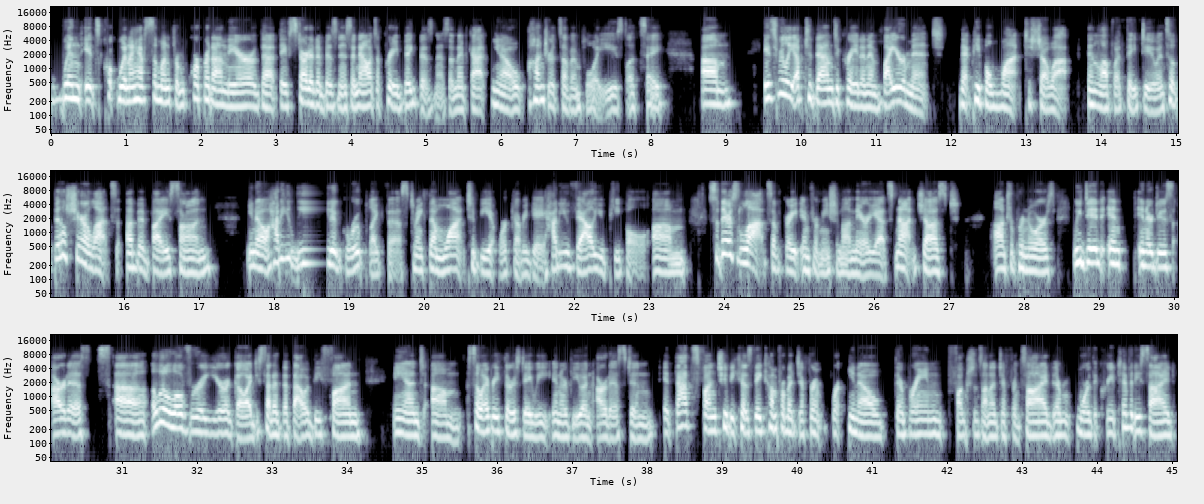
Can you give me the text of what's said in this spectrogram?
when it's when I have someone from corporate on there that they've started a business and now it's a pretty big business and they've got you know hundreds of employees, let's say, um, it's really up to them to create an environment that people want to show up and love what they do. And so they'll share lots of advice on you know, how do you lead a group like this to make them want to be at work every day? How do you value people? Um, so there's lots of great information on there. Yeah, it's not just entrepreneurs. We did in, introduce artists uh, a little over a year ago. I decided that that would be fun. And um, so every Thursday we interview an artist, and it, that's fun too because they come from a different, you know, their brain functions on a different side. They're more the creativity side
